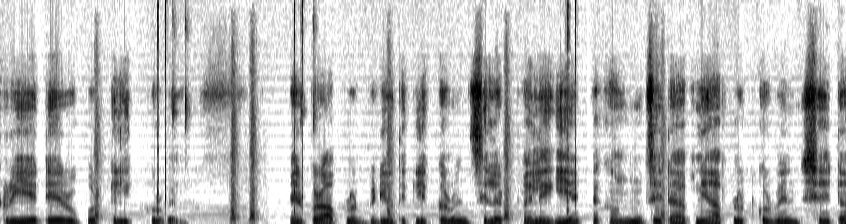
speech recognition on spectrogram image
ক্রিয়েটের উপর ক্লিক করবেন। এরপর আপলোড ভিডিওতে ক্লিক করবেন সিলেক্ট ফাইলে গিয়ে এখন যেটা আপনি আপলোড করবেন সেটা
